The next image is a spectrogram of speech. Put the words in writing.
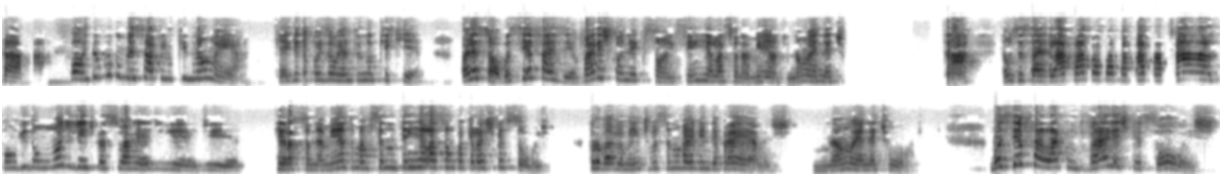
Tá. Bom, então vou começar pelo que não é que aí depois eu entro no que, que é. Olha só, você fazer várias conexões sem relacionamento não é network, tá? Então você sai lá, pá, pá, pá, pá, pá, pá, pá convida um monte de gente para sua rede de, de relacionamento, mas você não tem relação com aquelas pessoas. Provavelmente você não vai vender para elas. Não é network. Você falar com várias pessoas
